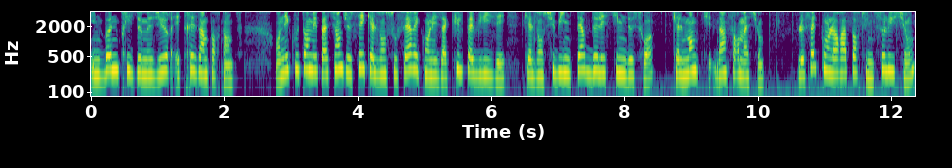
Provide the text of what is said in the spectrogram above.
une bonne prise de mesure est très importante. En écoutant mes patientes, je sais qu'elles ont souffert et qu'on les a culpabilisées, qu'elles ont subi une perte de l'estime de soi, qu'elles manquent d'informations. Le fait qu'on leur apporte une solution,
